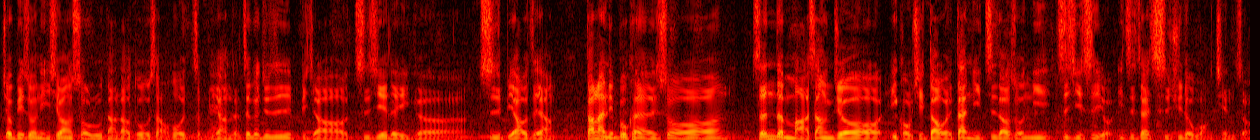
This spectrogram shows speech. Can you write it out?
就比如说你希望收入达到多少或怎么样的，这个就是比较直接的一个指标。这样，当然你不可能说真的马上就一口气到位，但你知道说你自己是有一直在持续的往前走，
